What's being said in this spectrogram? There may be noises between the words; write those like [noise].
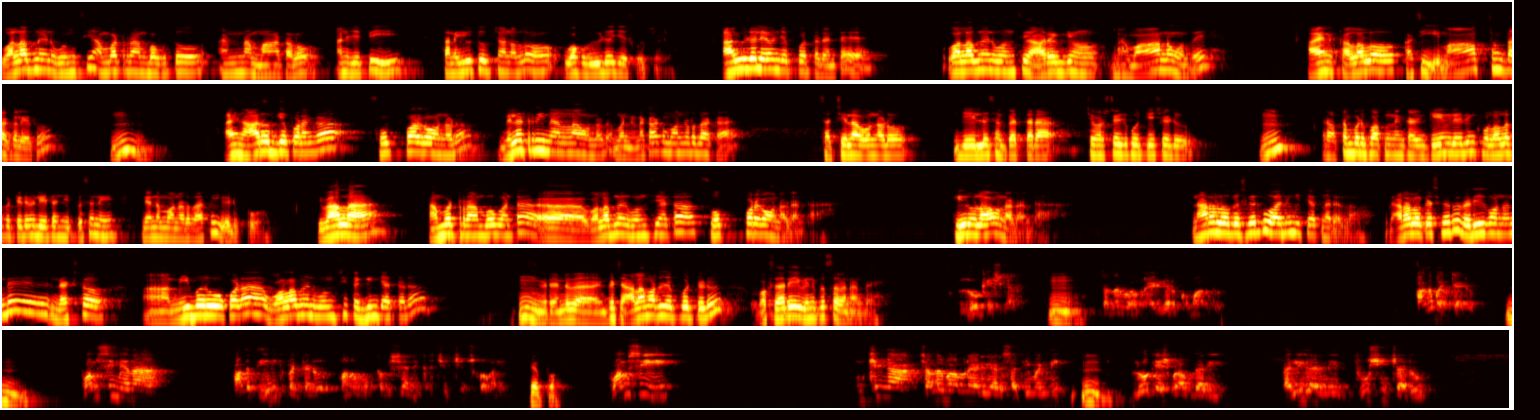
వల్లభనేని వంశీ అంబటి రాంబాబుతో అన్న మాటలు అని చెప్పి తన యూట్యూబ్ ఛానల్లో ఒక వీడియో చేసుకొచ్చాడు. ఆ వీడియోలో ఏమని చెప్పుకొస్తాడంటే వల్లభనేని వంశీ ఆరోగ్యం బ్రహ్మాండంగా ఉంది. ఆయన కళ్ళలో కసి ఏమాత్రం తగ్గలేదు. ఆయన ఆరోగ్యపరంగా సూపర్గా ఉన్నాడు. మిలిటరీ మ్యాన్లా ఉన్నాడు. మరి నిన్నకాక మొన్నటి దాకా సచిలా ఉన్నాడు. జైల్లో చంపేస్తారా? చివరి స్టేజ్కి వచ్చేసాడు. రక్తం పడిపోతుంది ఇంకా ఇంకేం లేదు ఇంక పొలంలో పెట్టడమే లేట్ అని చెప్పేసి అని నిన్న మొన్నటి దాకా ఏడుపు. ఇవాళ అంబటి రాంబాబు అంట వల్లభనేని వంశీ అంట సూపర్గా ఉన్నాడంట. హీరోలా ఉన్నాడంట. నారా లోకేష్ గారికి వార్నింగ్ ఇచ్చేస్తున్నారు ఇలా నారా లోకేష్ గారు రెడీగా ఉండండి నెక్స్ట్ మీ బరువు కూడా వల్లభనేని వంశీ తగ్గించేస్తాడు. రెండు ఇంకా చాలా మాటలు చెప్పుకొచ్చాడు. ఒకసారి వినిపిస్తా వినండి లోకేష్ గారు. వంశీ మీద పగ దేనికి పెట్టాడు? మనం ఒక్క విషయాన్ని ఇక్కడ చర్చించుకోవాలి. చెప్పు. వంశీ ముఖ్యంగా చంద్రబాబు నాయుడు గారి సతీమణ్ణి లోకేష్ బాబు గారి తల్లి గారిని దూషించాడు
